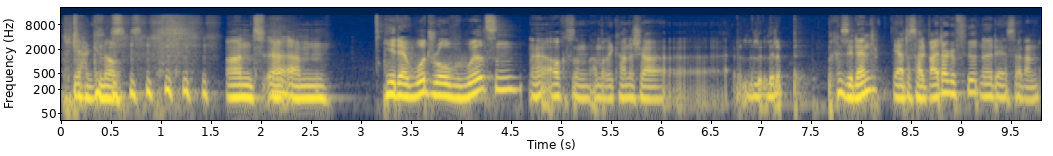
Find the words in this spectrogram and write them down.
Ja, genau. Und äh, ähm, hier der Woodrow Wilson, ne, auch so ein amerikanischer äh, Präsident, der hat das halt weitergeführt, ne, der ist ja dann,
